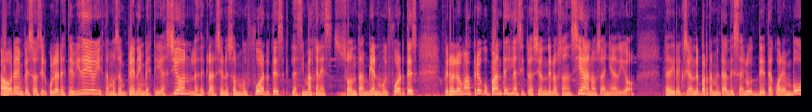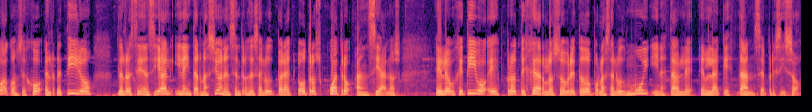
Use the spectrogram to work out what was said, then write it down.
Ahora empezó a circular este video y estamos en plena investigación. Las declaraciones son muy fuertes, las imágenes son también muy fuertes, pero lo más preocupante es la situación de los ancianos, añadió. La Dirección Departamental de Salud de Tacuarembó aconsejó el retiro del residencial y la internación en centros de salud para otros cuatro ancianos. El objetivo es protegerlos, sobre todo por la salud muy inestable en la que están, se precisó.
